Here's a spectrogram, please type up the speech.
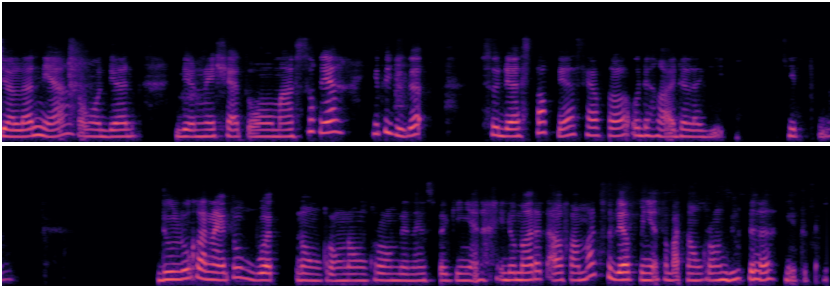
jalan ya, kemudian di Indonesia tuh masuk ya, itu juga sudah stop ya, several udah nggak ada lagi. Gitu. Dulu karena itu buat nongkrong-nongkrong dan lain sebagainya. Nah, Indomaret, Alfamart sudah punya tempat nongkrong juga gitu kan.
